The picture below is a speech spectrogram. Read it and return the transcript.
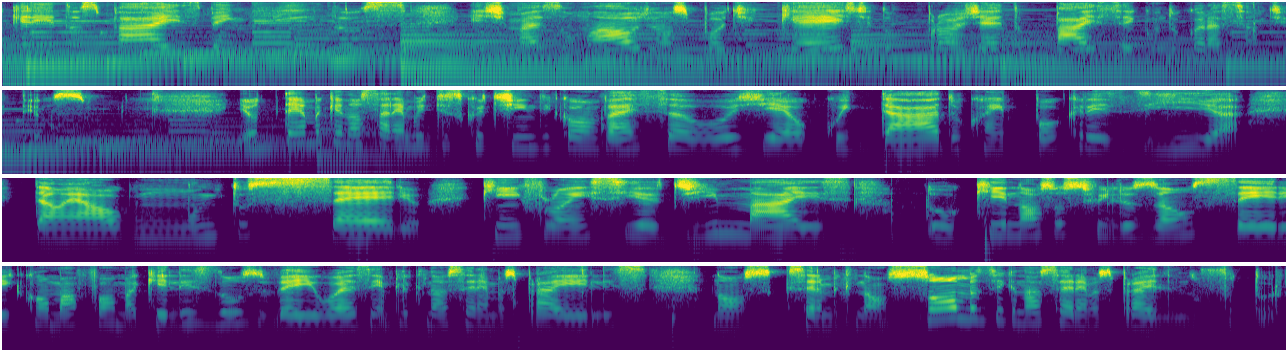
Olá, queridos pais, bem-vindos. Este é mais um áudio, nosso podcast do projeto Paz Segundo o Coração de Deus. E o tema que nós estaremos discutindo em conversa hoje é o cuidado com a hipocrisia. Então, é algo muito sério que influencia demais do que nossos filhos vão ser e como a forma que eles nos veem, o exemplo que nós seremos para eles, nós que seremos que nós somos e que nós seremos para eles no futuro.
